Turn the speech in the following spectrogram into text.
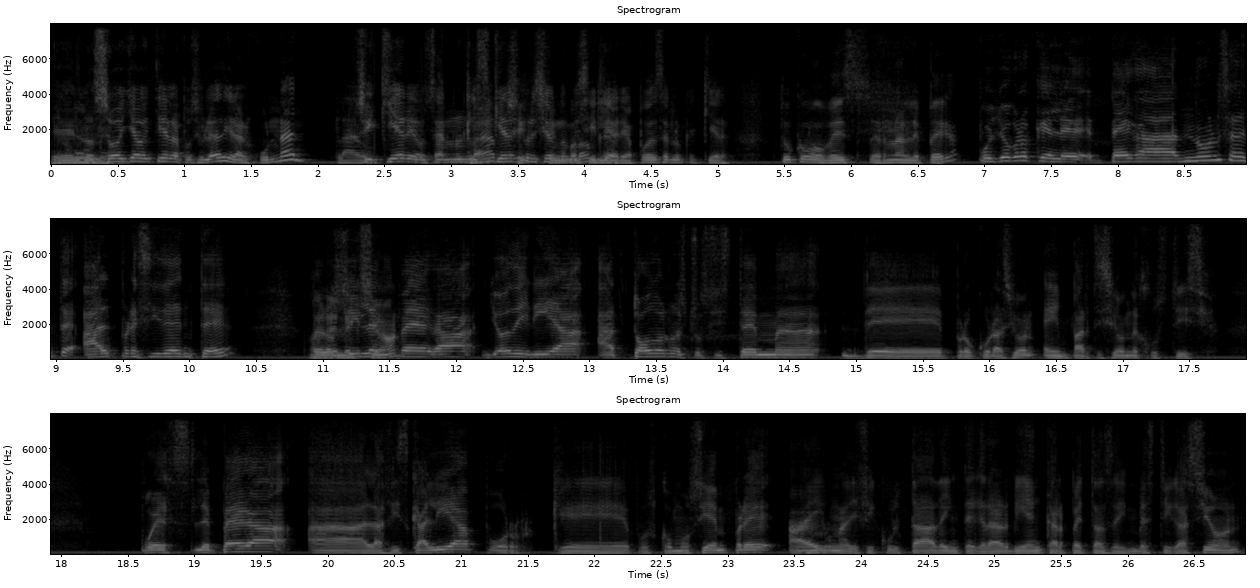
Eh. Lozoya hoy tiene la posibilidad de ir al Junán. Claro. Si quiere, o sea, no, ni siquiera es sí, prisión bronca. domiciliaria, puede hacer lo que quiera. ¿Tú cómo ves, Hernán, le pega? Pues yo creo que le pega, no necesariamente al presidente, ¿A pero sí le pega, yo diría, a todo nuestro sistema de procuración e impartición de justicia. Pues le pega a la fiscalía porque, pues como siempre, hay una dificultad de integrar bien carpetas de investigación,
